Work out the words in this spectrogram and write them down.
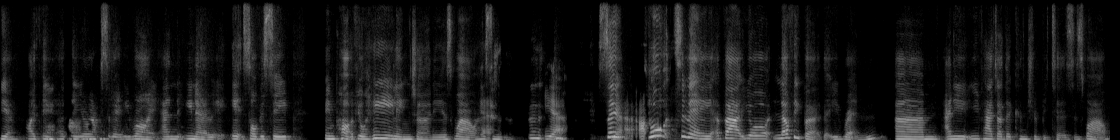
yeah i think i think you're absolutely right and you know it, it's obviously been part of your healing journey as well hasn't yes. it yeah so yeah. talk to me about your lovely book that you've written um, and you, you've had other contributors as well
